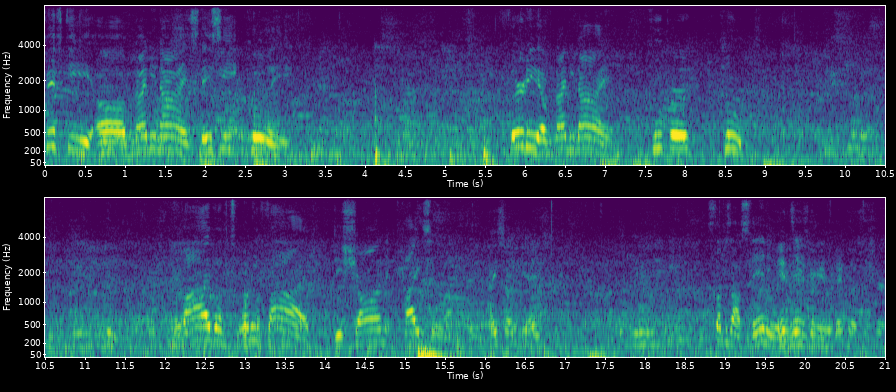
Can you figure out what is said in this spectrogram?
50 of 99, Stacy Coley. 30 of 99, Cooper Kupp. 5 of 25, DeShone Kizer. Nice RPAs. Stuff is outstanding. when you're Inton's here. going to be ridiculous for sure.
